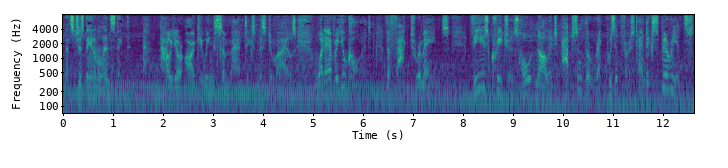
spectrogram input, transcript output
That's just animal instinct. Now you're arguing semantics, Mr. Miles. Whatever you call it, the fact remains. These creatures hold knowledge absent the requisite first-hand experience.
